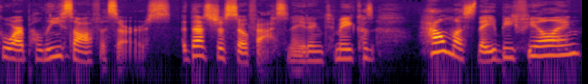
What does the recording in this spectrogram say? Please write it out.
who are police officers. That's just so fascinating to me because how must they be feeling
